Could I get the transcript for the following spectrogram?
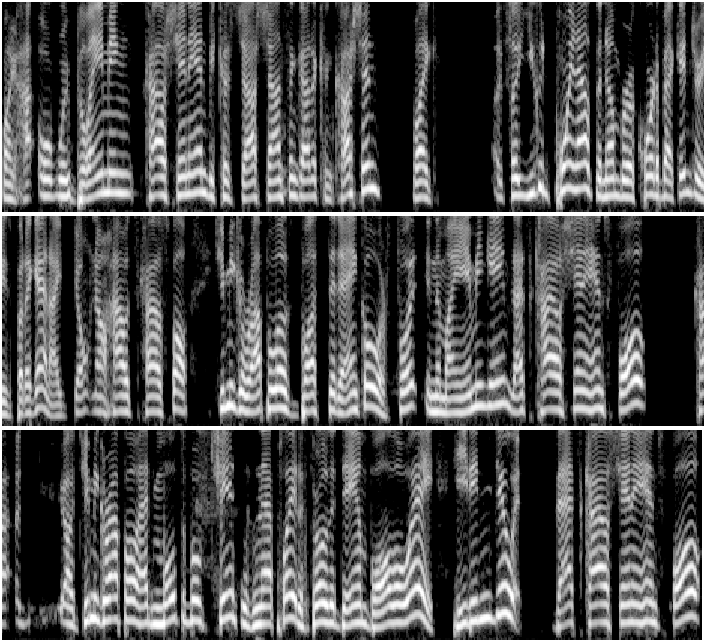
like, we're blaming Kyle Shanahan because Josh Johnson got a concussion. Like, uh, so you could point out the number of quarterback injuries, but again, I don't know how it's Kyle's fault. Jimmy Garoppolo's busted ankle or foot in the Miami game. That's Kyle Shanahan's fault. Uh, uh, Jimmy Garoppolo had multiple chances in that play to throw the damn ball away. He didn't do it. That's Kyle Shanahan's fault.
